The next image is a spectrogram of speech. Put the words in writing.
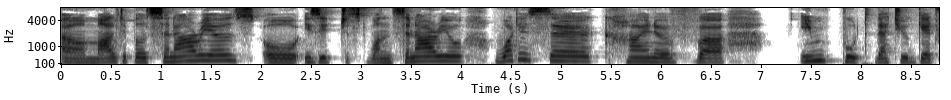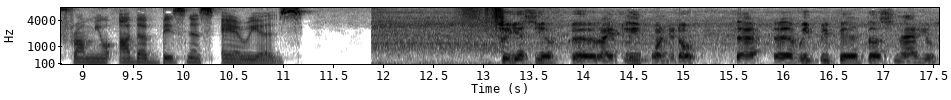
uh, multiple scenarios or is it just one scenario? What is the kind of uh, input that you get from your other business areas? So, yes, you have uh, rightly pointed out that uh, we prepare the scenarios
